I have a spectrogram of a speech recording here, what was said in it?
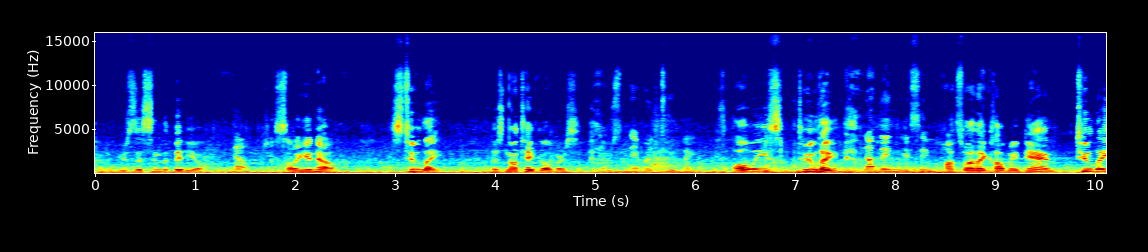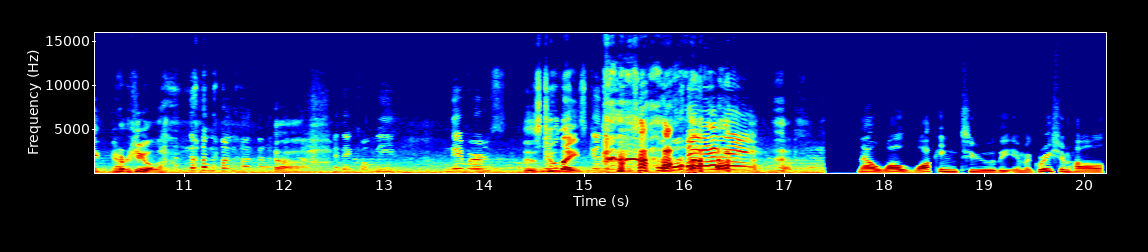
Gonna use this in the video, No, just so you know. It's too late. There's no takeovers. there's never too late. It's always too late. Nothing is impossible. That's why they call me Dan. Too late, Ariola. No, no, no, no, no. Ah. And they call me never. This is too late. gonna be- Now, while walking to the immigration hall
